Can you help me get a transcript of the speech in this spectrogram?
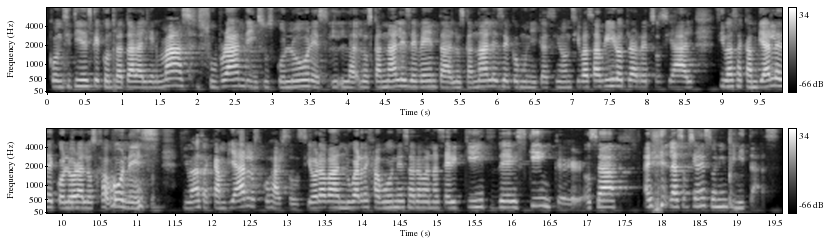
con si tienes que contratar a alguien más, su branding, sus colores, los canales de venta, los canales de comunicación, si vas a abrir otra red social, si vas a cambiarle de color a los jabones, si vas a cambiar los cuarzos, si ahora van, en lugar de jabones, ahora van a ser kits de skincare. O sea, las opciones son infinitas.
